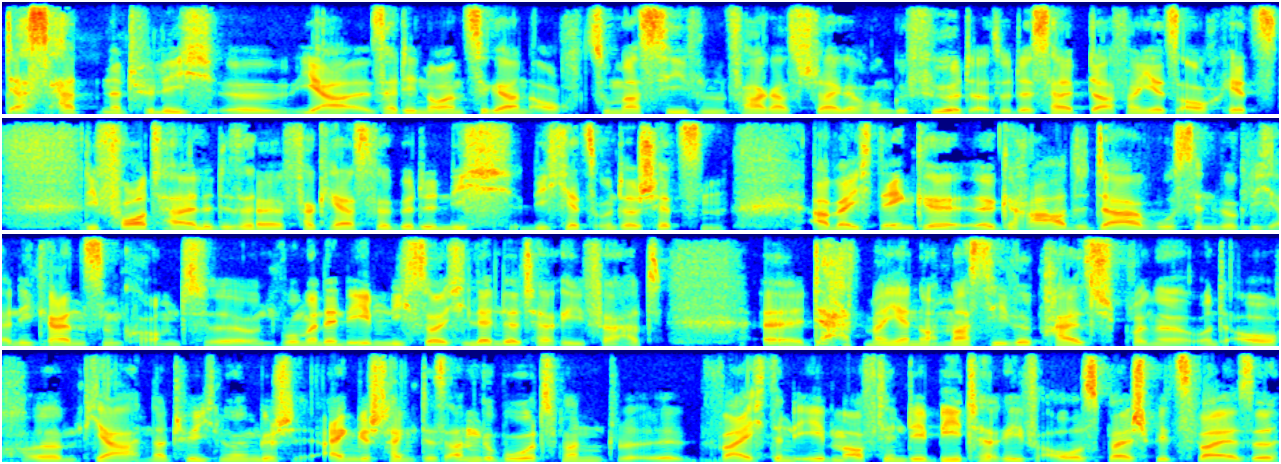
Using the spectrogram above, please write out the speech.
Das hat natürlich äh, ja seit den 90ern auch zu massiven Fahrgaststeigerungen geführt. Also deshalb darf man jetzt auch jetzt die Vorteile dieser Verkehrsverbünde nicht, nicht jetzt unterschätzen. Aber ich denke, äh, gerade da, wo es denn wirklich an die Grenzen kommt äh, und wo man dann eben nicht solche Ländertarife hat, äh, da hat man ja noch massive Preissprünge und auch ähm, ja natürlich nur ein eingeschränktes Angebot. Man äh, weicht dann eben auf den DB-Tarif aus beispielsweise,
